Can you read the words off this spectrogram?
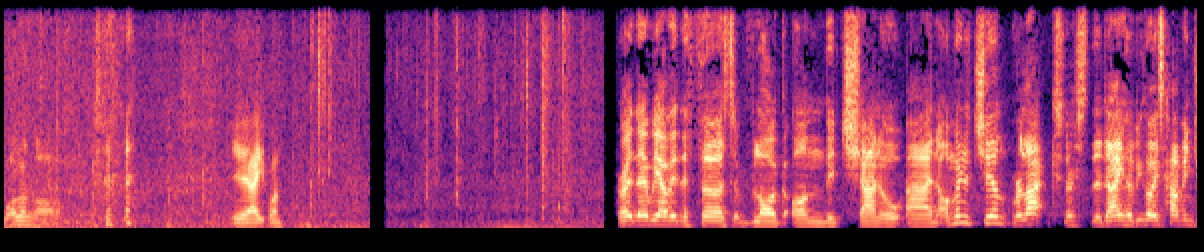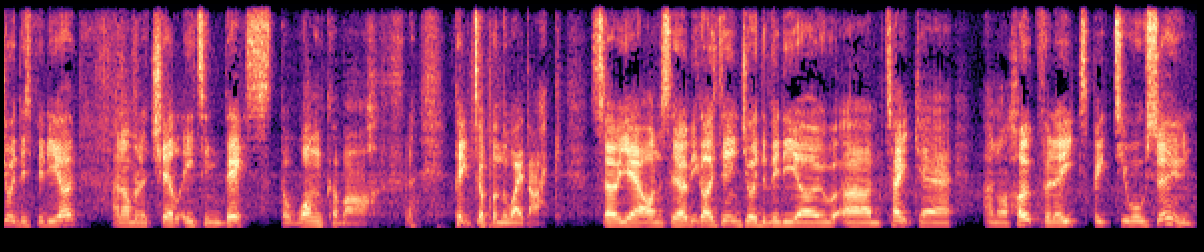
one and a half. Yeah, 8 1. Right there we have it, the first vlog on the channel, and I'm gonna chill, relax the rest of the day. Hope you guys have enjoyed this video, and I'm gonna chill eating this, the Wonka bar, picked up on the way back. So yeah, honestly, I hope you guys did enjoy the video. Um, take care, and I'll hopefully speak to you all soon.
